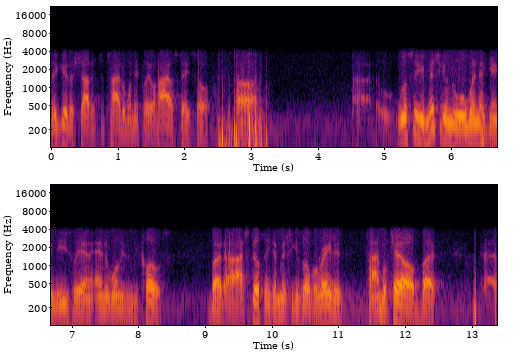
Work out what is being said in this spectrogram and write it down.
they get a shot at the title when they play Ohio State. So um, uh, we'll see. Michigan will win that game easily, and, and it won't even be close. But uh, I still think that Michigan's overrated. Time will tell. But uh,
